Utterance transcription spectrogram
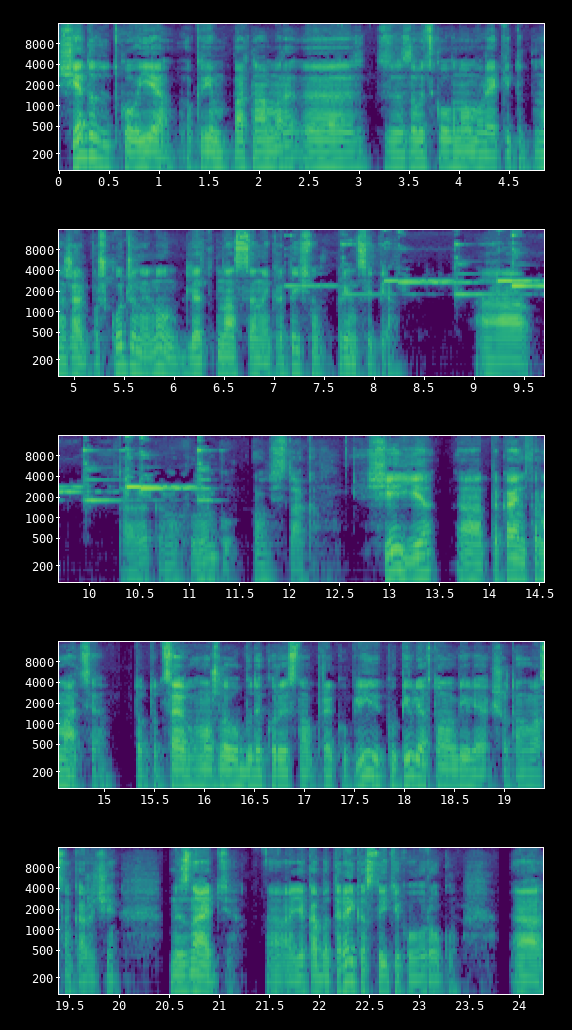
Ще додатково є, окрім партнамера е, заводського номеру, який тут, на жаль, пошкоджений. Ну, для нас це не критично, в принципі. А, так, ну хвилинку. Ось так. Ще є а, така інформація. Тобто, це можливо буде корисно при куплі, купівлі автомобіля, якщо там, власне кажучи, не знають, а, яка батарейка стоїть якого року. А,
